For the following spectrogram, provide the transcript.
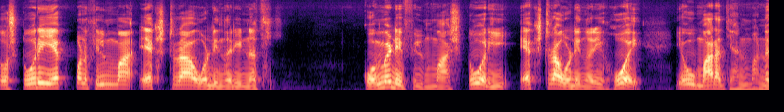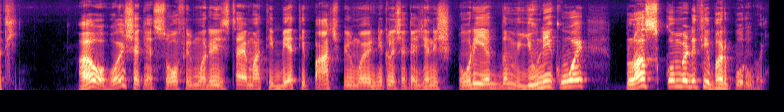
તો સ્ટોરી એક પણ ફિલ્મમાં એક્સ્ટ્રા ઓર્ડિનરી નથી. કોમેડી ફિલ્મમાં સ્ટોરી એક્સ્ટ્રા ઓર્ડિનરી હોય એવું મારા ધ્યાનમાં નથી. હવે હોઈ શકે સો ફિલ્મો રિલીઝ થાય, એમાંથી બેથી પાંચ ફિલ્મો એવી નીકળી શકે જેની સ્ટોરી એકદમ યુનિક હોય પ્લસ કોમેડીથી ભરપૂર હોય.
